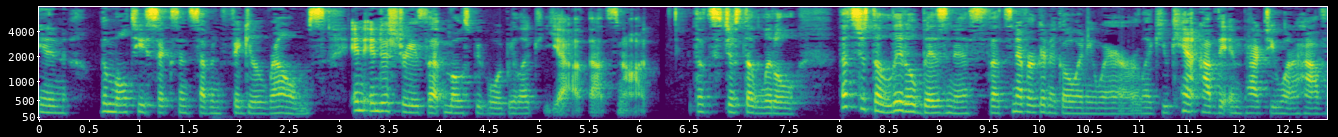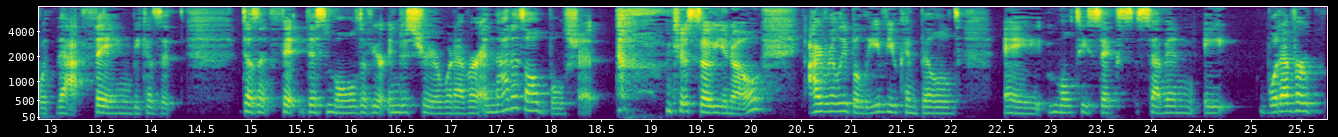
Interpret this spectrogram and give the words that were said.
in the multi six and seven figure realms in industries that most people would be like, "Yeah, that's not. That's just a little that's just a little business that's never going to go anywhere. Like you can't have the impact you want to have with that thing because it doesn't fit this mold of your industry or whatever. And that is all bullshit. just so you know, I really believe you can build a multi six, seven, eight, whatever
